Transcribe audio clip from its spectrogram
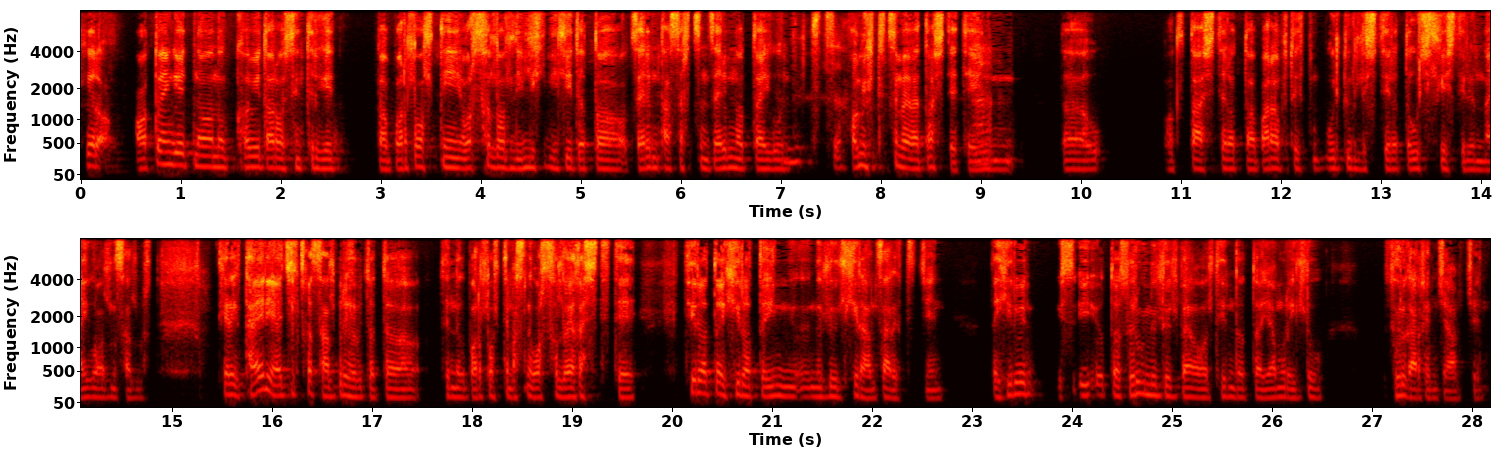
Тэгэхээр одоо ингээд нөгөө нэг ковид 19 центр гэдэг одоо борлуулалтын урсгал бол нэлээд одоо зарим тасарсан, зарим нь одоо айгүй хомигдсон байгаад байгаа шүү дээ. Тийм одоо бодлооч тэр одоо бараа бүтээгдэхүүн үйлдвэрлэгч тэр одоо үйлчлэгч тэр нь айгүй олон салбарт. Тэгэхээр тайрын ажиллаж салбарын хувьд одоо тэр нэг борлуулалтын бас нэг урсгал байгаа шүү дээ. Тэр одоо хэр одоо энэ нөлөөлөл хэр анзаарэгдэж байна. Одоо хэрвээ одоо сөрөг нөлөөлөл байгаа бол тэнд одоо ямар илүү сөрөг арга хэмжээ авч байна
